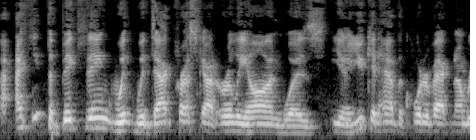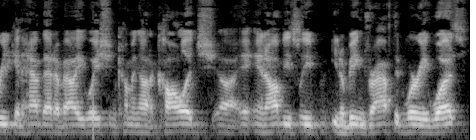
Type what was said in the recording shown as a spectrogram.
I think the big thing with, with Dak Prescott early on was, you know, you can have the quarterback number, you can have that evaluation coming out of college, uh, and obviously, you know, being drafted where he was,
